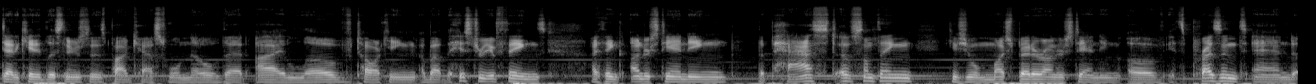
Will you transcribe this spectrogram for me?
dedicated listeners to this podcast will know that I love talking about the history of things. I think understanding the past of something gives you a much better understanding of its present and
